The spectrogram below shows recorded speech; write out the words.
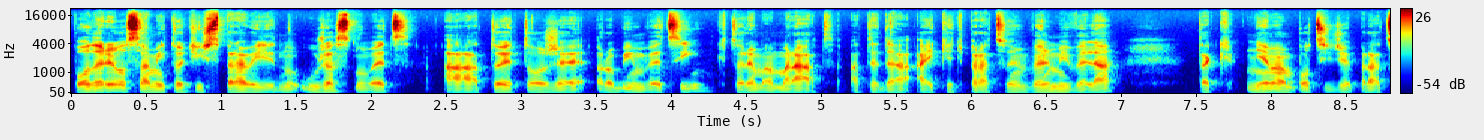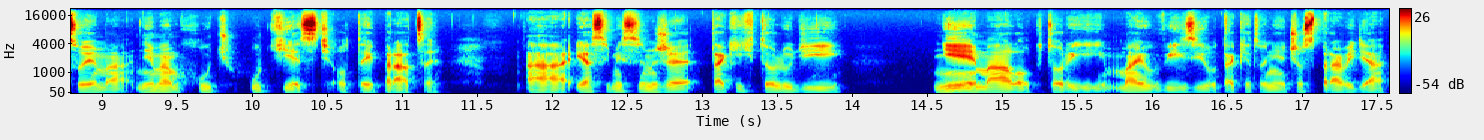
Podarilo sa mi totiž spraviť jednu úžasnú vec a to je to, že robím veci, ktoré mám rád a teda aj keď pracujem veľmi veľa, tak nemám pocit, že pracujem a nemám chuť utiesť od tej práce. A ja si myslím, že takýchto ľudí nie je málo, ktorí majú víziu takéto niečo spraviť a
